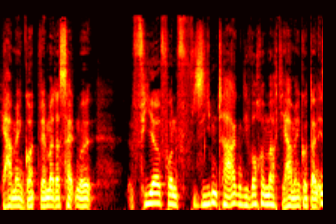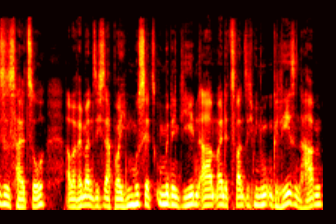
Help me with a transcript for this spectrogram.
ja, mein Gott, wenn man das halt nur vier von sieben Tagen die Woche macht, ja, mein Gott, dann ist es halt so. Aber wenn man sich sagt, boah, ich muss jetzt unbedingt jeden Abend meine 20 Minuten gelesen haben,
